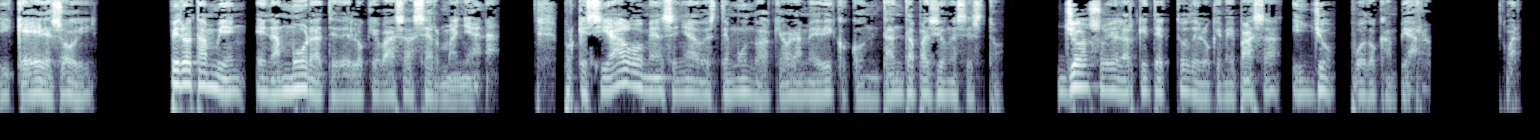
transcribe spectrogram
y qué eres hoy pero también enamórate de lo que vas a ser mañana. Porque si algo me ha enseñado este mundo al que ahora me dedico con tanta pasión es esto. Yo soy el arquitecto de lo que me pasa y yo puedo cambiarlo. Bueno,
